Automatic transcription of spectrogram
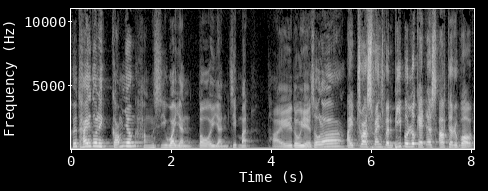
佢睇到你咁样行事为人、待人接物，睇到耶稣啦。 I trust, friends, when people look at us after a while,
